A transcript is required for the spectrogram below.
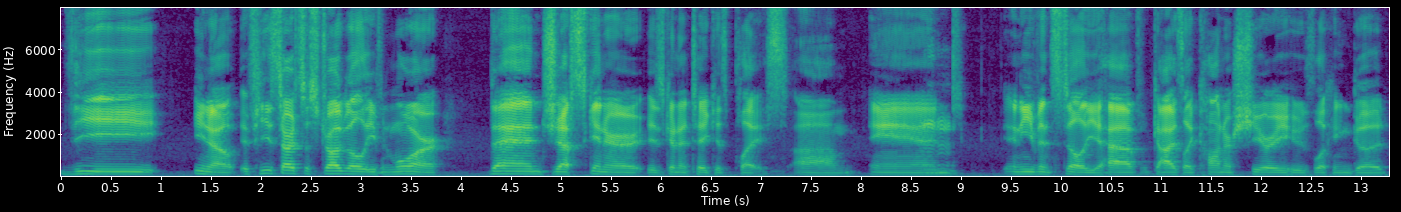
the you know if he starts to struggle even more, then Jeff Skinner is going to take his place. Um, and mm-hmm. and even still, you have guys like Conor Sheary who's looking good.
